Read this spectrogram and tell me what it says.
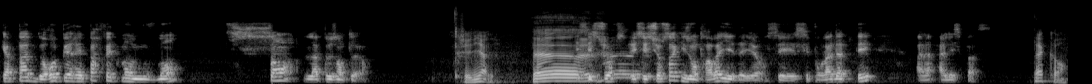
capable de repérer parfaitement le mouvement sans la pesanteur. Génial. Euh, et c'est sur, ça qu'ils ont travaillé d'ailleurs. C'est pour l'adapter à l'espace. D'accord.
